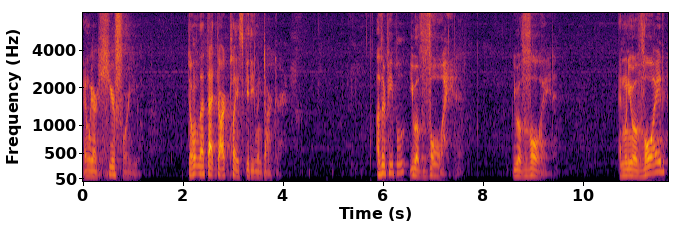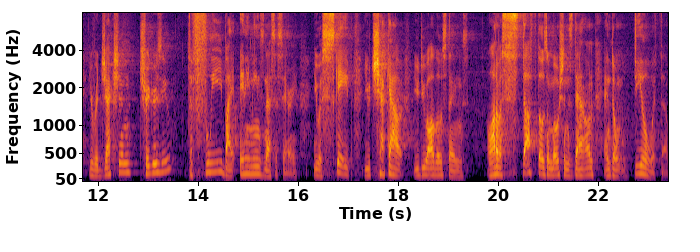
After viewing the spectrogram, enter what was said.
and we are here for you. Don't let that dark place get even darker. Other people, you avoid you avoid. And when you avoid, your rejection triggers you to flee by any means necessary. You escape, you check out, you do all those things. A lot of us stuff those emotions down and don't deal with them.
